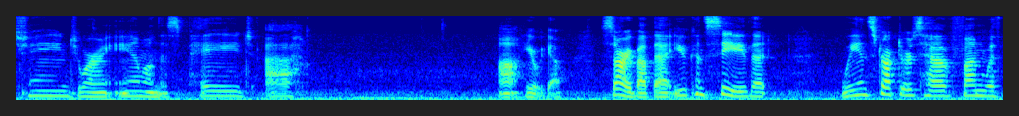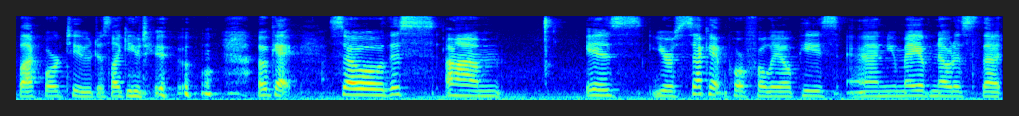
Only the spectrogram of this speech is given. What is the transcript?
change where I am on this page. Ah. Ah, here we go. Sorry about that. You can see that we instructors have fun with Blackboard too, just like you do. okay, so this um, is your second portfolio piece, and you may have noticed that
